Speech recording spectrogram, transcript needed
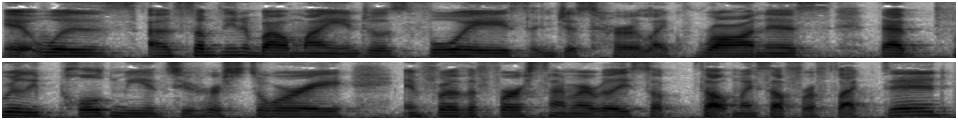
It was uh, something about Maya Angelou's voice and just her like rawness that really pulled me into her story. And for the first time, I really felt myself reflected.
